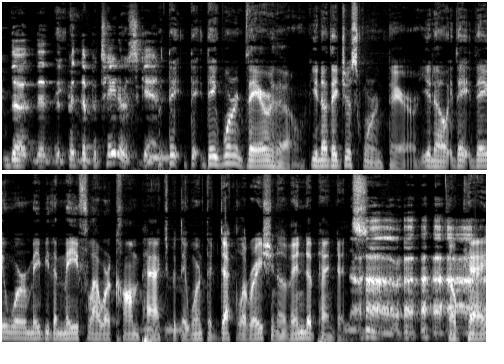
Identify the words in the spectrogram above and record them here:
the the the, the potato skin they, they they weren't there though. You know, they just weren't there. You know, they they were maybe the Mayflower Compact, but they weren't the Declaration of Independence. okay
